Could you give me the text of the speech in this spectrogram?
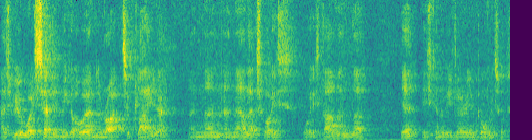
as we always tell him, you've got to earn the right to play. Yeah. And, and and now that's what he's what he's done. And uh, yeah, he's going to be very important to us.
